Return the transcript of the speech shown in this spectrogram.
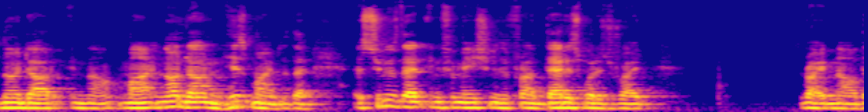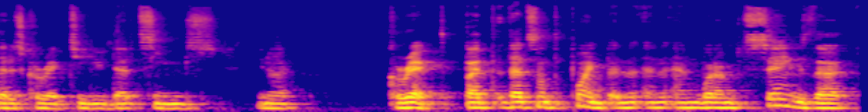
no doubt in the mind, no doubt in his mind that as soon as that information is in front, that is what is right right now. That is correct to you. That seems, you know, correct. But that's not the point. And and, and what I'm saying is that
